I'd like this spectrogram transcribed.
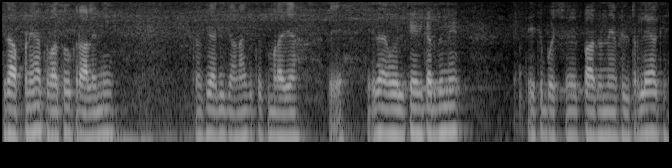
ਜਿਹੜਾ ਆਪਣੇ ਹੱਥ ਵਾਸੋਂ ਉਹ ਕਰਾ ਲੈਂਦੇ ਕਿਉਂਕਿ ਅੱਜ ਜਾਣਾ ਕਿਤੇ ਮੜਾ ਜਾ ਤੇ ਇਹਦਾ ਆਇਲ ਚੇਂਜ ਕਰ ਦਿੰਦੇ ਹਾਂ, ਤੇ ਇਹ ਚ ਬੁਸ਼ ਪਾ ਦਿੰਦੇ ਫਿਲਟਰ ਲਿਆ ਕੇ।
